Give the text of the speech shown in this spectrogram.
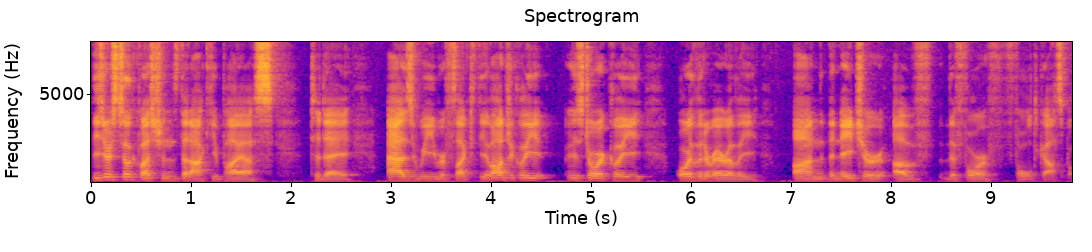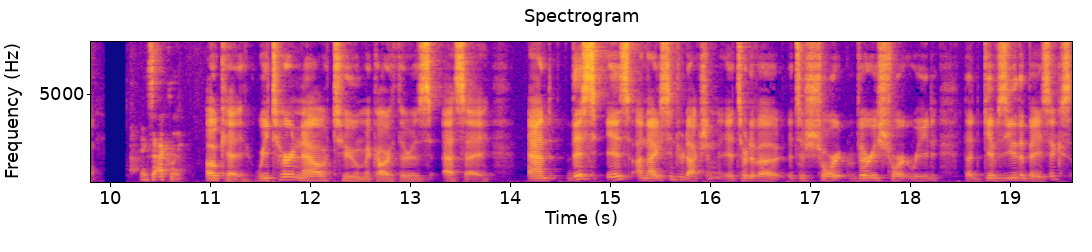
These are still questions that occupy us today as we reflect theologically, historically, or literarily on the nature of the fourfold gospel. Exactly. Okay, we turn now to McArthur's essay. And this is a nice introduction. It's sort of a it's a short, very short read that gives you the basics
